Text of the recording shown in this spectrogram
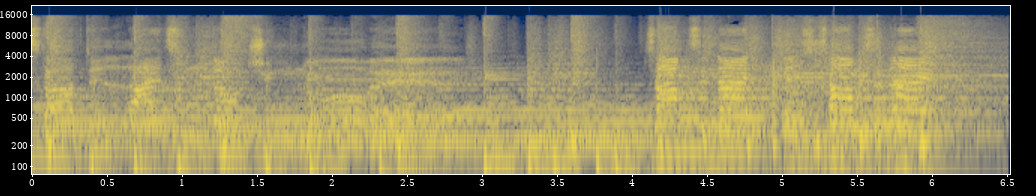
stop the lights and don't you know it? Talk tonight, it's talk tonight.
